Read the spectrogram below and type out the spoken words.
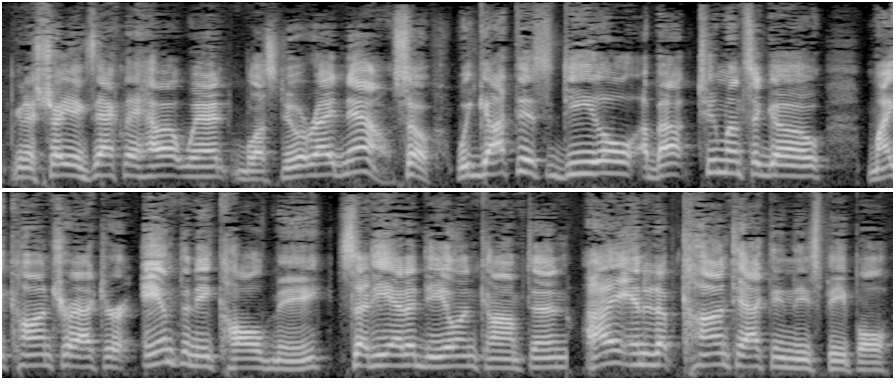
We're going to show you exactly how it went. Let's do it right now. So we got this deal about two months ago. My contractor, Anthony, called me, said he had a deal in Compton. I ended up contacting these people.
